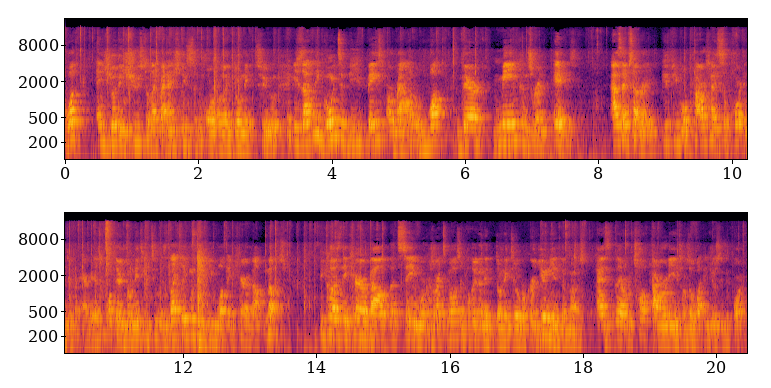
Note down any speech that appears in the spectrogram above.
what NGO they choose to like financially support or like donate to is likely going to be based around what their main concern is. As I've said, right, because people prioritize support in different areas, what they're donating to is likely going to be what they care about most. Because they care about, let's say, workers' rights most, they're probably going to donate to a worker union the most, as their top priority in terms of what NGOs they support.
